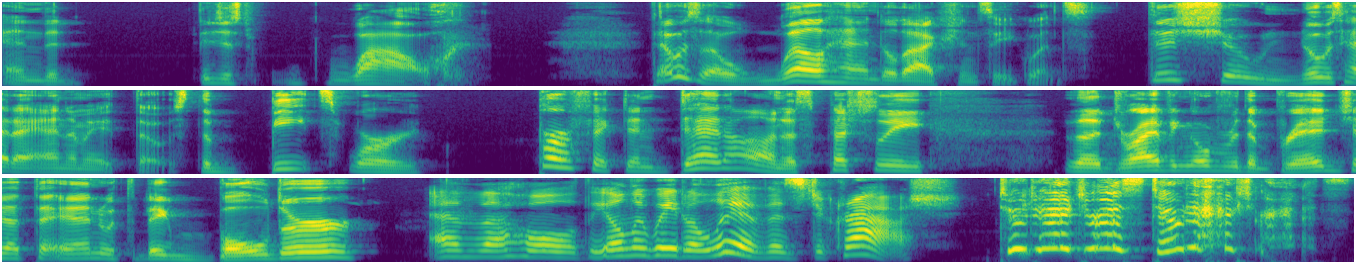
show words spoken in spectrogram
and the, just, wow. That was a well-handled action sequence. This show knows how to animate those. The beats were perfect and dead on, especially the driving over the bridge at the end with the big boulder. And the whole, the only way to live is to crash. Too dangerous, too dangerous.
